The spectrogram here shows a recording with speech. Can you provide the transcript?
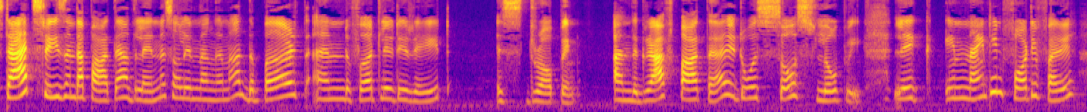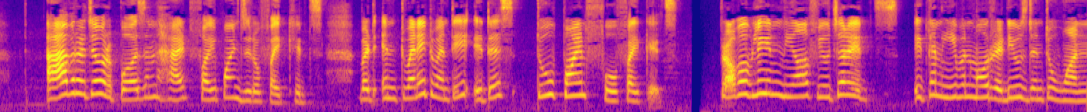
ஸ்டாட்ஸ் ரீசெண்டாக பார்த்தேன். அதில் என்ன சொல்லியிருந்தாங்கன்னா the birth and fertility rate is dropping அந்த கிராஃப் பார்த்தேன் it was so sloppy like in nineteen forty five ஆவரேஜாக ஒரு person had five point zero five kids but in twenty twenty it is two point four five kids probably in near future it's it can even more reduced into one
